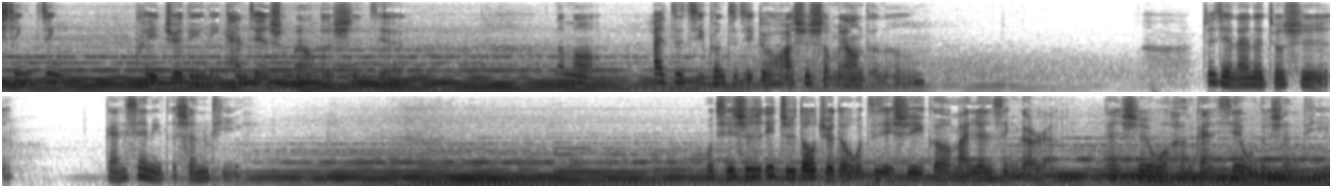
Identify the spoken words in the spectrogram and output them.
心境可以决定你看见什么样的世界。那么，爱自己跟自己对话是什么样的呢？最简单的就是感谢你的身体。我其实一直都觉得我自己是一个蛮任性的人，但是我很感谢我的身体，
